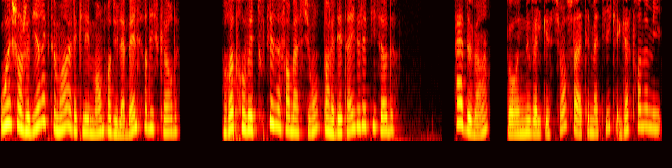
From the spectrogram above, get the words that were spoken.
ou échanger directement avec les membres du label sur Discord. Retrouvez toutes les informations dans les détails de l'épisode. À demain pour une nouvelle question sur la thématique gastronomie.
